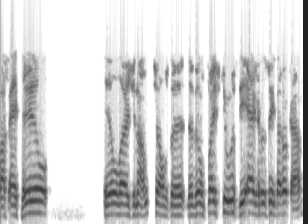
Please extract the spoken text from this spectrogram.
was echt heel, heel eh, gênant. Zelfs de, de Willem II stewards, die ergerden zich daar ook aan.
